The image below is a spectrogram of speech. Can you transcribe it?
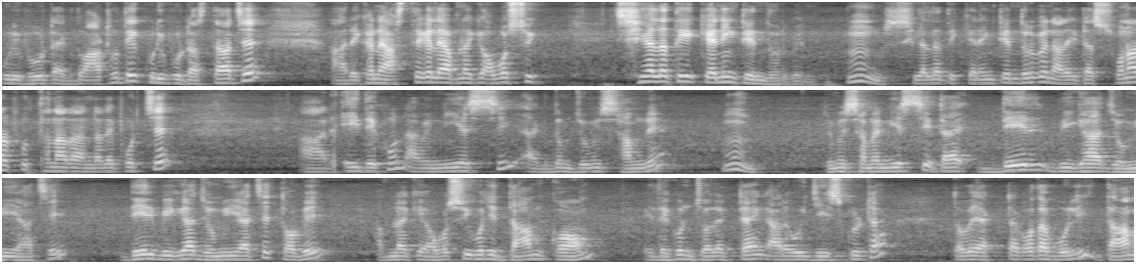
কুড়ি ফুট, একদম আঠেরো থেকে কুড়ি ফুট রাস্তা আছে। আর এখানে আসতে গেলে আপনাকে অবশ্যই শিয়ালদা থেকে ক্যানিং ট্রেন ধরবেন। হুম, শিয়ালদা থেকে ক্যানিং ট্রেন ধরবেন, আর এটা সোনারপুর থানার আন্ডারে পড়ছে। আর এই দেখুন, আমি নিয়ে এসেছি একদম জমির সামনে। হুম জমির সামনে নিয়ে এসেছি। এটা দেড় বিঘা জমি আছে। দেড় বিঘা জমি আছে, তবে আপনাকে অবশ্যই বলছি দাম কম। এই দেখুন জলের ট্যাঙ্ক আর ওই যে স্কুলটা। তবে একটা কথা বলি, দাম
